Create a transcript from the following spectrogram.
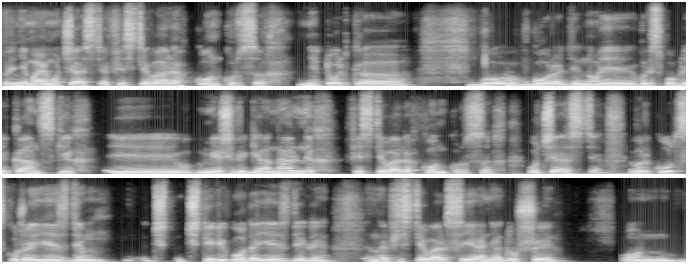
Принимаем участие в фестивалях, конкурсах не только в городе, но и в республиканских и в межрегиональных фестивалях, конкурсах участие. В Иркутск уже ездим, четыре года ездили на фестиваль «Сияние души» Он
